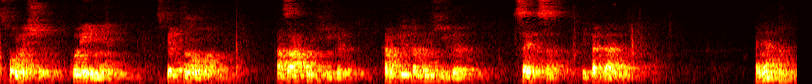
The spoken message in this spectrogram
с помощью курения, спиртного, азартных игр, компьютерных игр, секса и так далее. Понятно?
